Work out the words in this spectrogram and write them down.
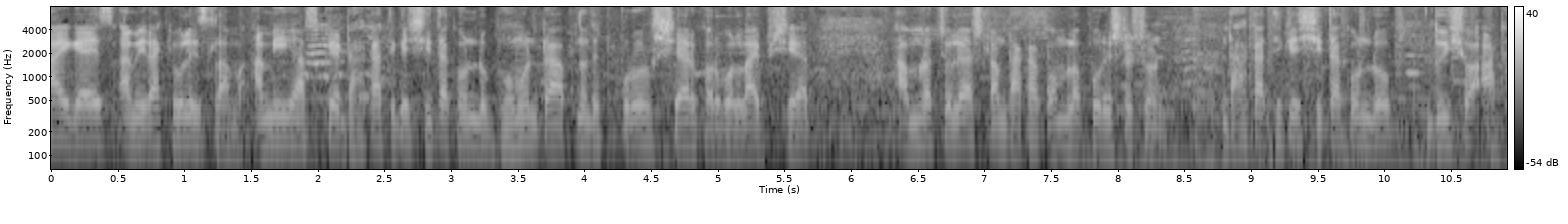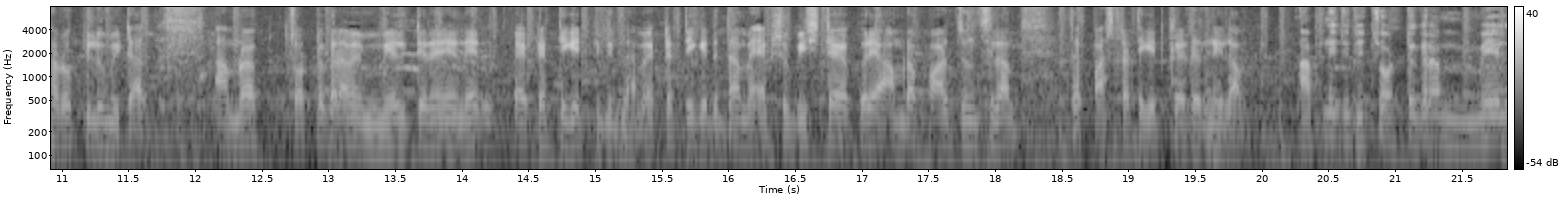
হাই গাইস আমি রাকিবুল ইসলাম। আমি আজকে ঢাকা থেকে সীতাকুণ্ড ভ্রমণটা আপনাদের পুরো শেয়ার করব লাইভ শেয়ার আমরা চলে আসলাম ঢাকা কমলাপুর স্টেশন ঢাকা থেকে সীতাকুণ্ড দুইশো আঠারো কিলোমিটার। আমরা চট্টগ্রামে মেল ট্রেনের একটা টিকিট কিনে নিলাম। একটা টিকিটের দাম একশো বিশ টাকা করে আমরা পাঁচজন ছিলাম, তা পাঁচটা টিকিট কেটে নিলাম। আপনি যদি চট্টগ্রাম মেল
